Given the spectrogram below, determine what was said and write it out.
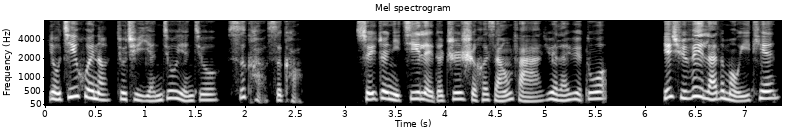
有机会呢，就去研究研究，思考思考。随着你积累的知识和想法越来越多，也许未来的某一天。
